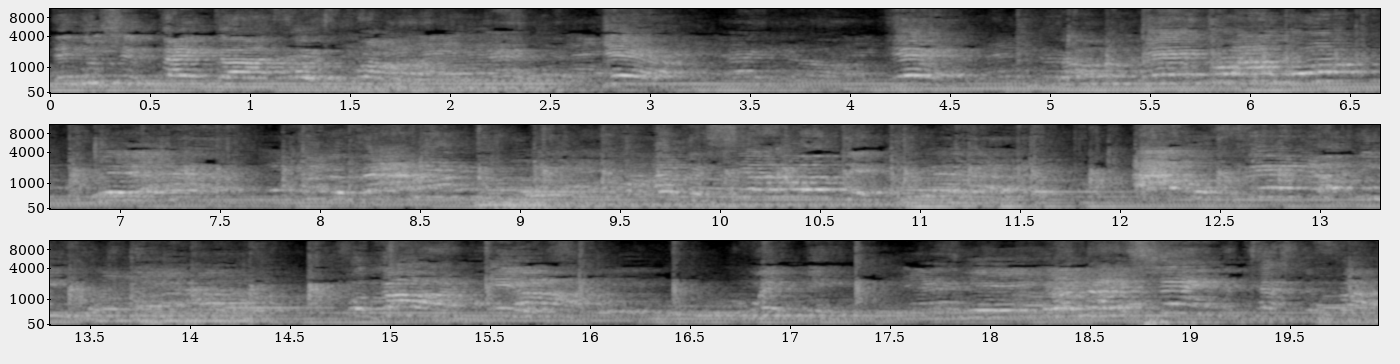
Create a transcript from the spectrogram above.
then you should thank God for his promise. Yeah. Yeah. Yeah, go I walk yeah. through the valley and the shadow of death. I will fear no evil, for God is with me. But I'm not ashamed to testify.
